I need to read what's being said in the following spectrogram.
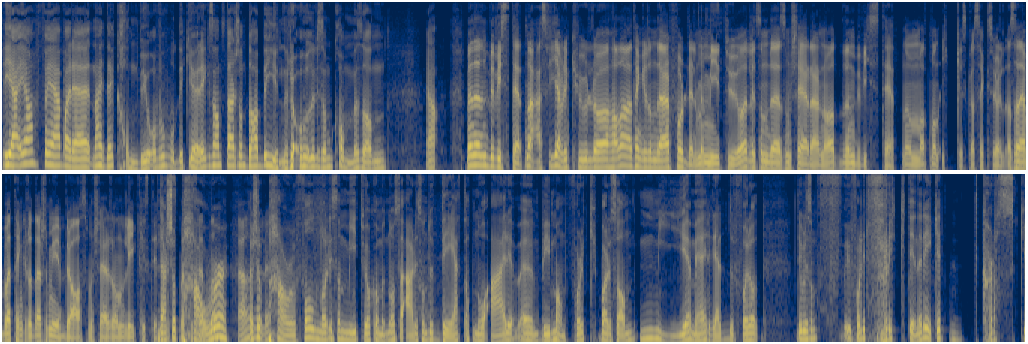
Ja, ja, for jeg bare Nei, det kan vi jo overhodet ikke gjøre, ikke sant? Det er sånn, Da begynner det å liksom komme sånn Men den bevisstheten er så jævlig kul å ha. da Jeg tenker sånn Det er fordelen med metoo òg, liksom det som skjer der nå. At Den bevisstheten om at man ikke skal seksuelt Altså Jeg bare tenker at det er så mye bra som skjer sånn likestilling. Det er så power. Ja, det er så powerful. Når liksom metoo har kommet nå, så er det sånn du vet at nå er eh, vi mannfolk bare sånn mye mer redd for å De sånn får litt frykt inn i det. Ikke klask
